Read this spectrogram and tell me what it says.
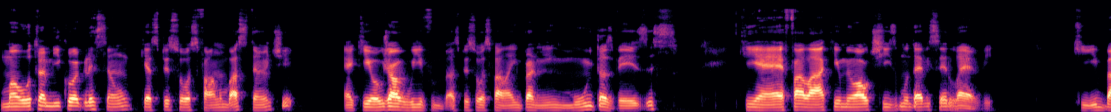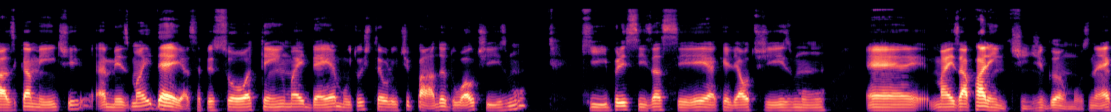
uma outra microagressão que as pessoas falam bastante é que eu já ouvi as pessoas falarem para mim muitas vezes, que é falar que o meu autismo deve ser leve que basicamente é a mesma ideia. Se a pessoa tem uma ideia muito estereotipada do autismo, que precisa ser aquele autismo é, mais aparente, digamos, né?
